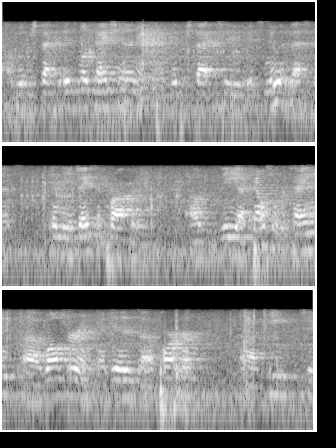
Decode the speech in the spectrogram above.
uh, with respect to its location and with respect to its new investments in the adjacent property. Uh, The uh, council retained uh, Walter and and his uh, partner, uh, Keith, to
